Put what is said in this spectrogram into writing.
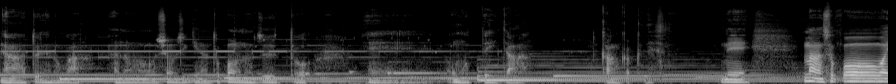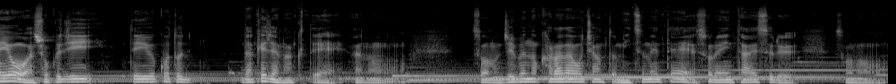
なというのがあの正直なところのずっと、えー、思っていた感覚です。でまあそこは要は食事っていうことだけじゃなくてあのその自分の体をちゃんと見つめてそれに対するその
